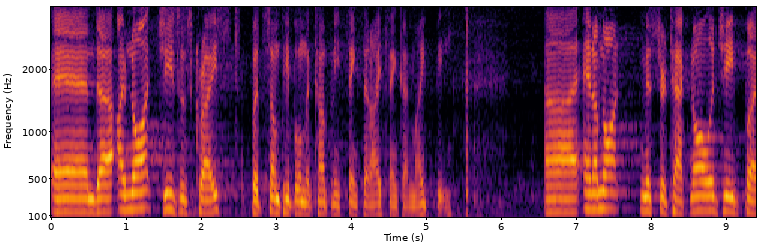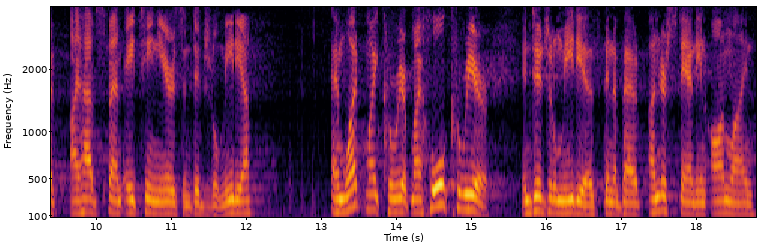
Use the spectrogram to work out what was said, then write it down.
And uh, I'm not Jesus Christ, but some people in the company think that I think I might be. Uh, and I'm not Mr. Technology, but I have spent 18 years in digital media. And what my career, my whole career in digital media has been about understanding online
